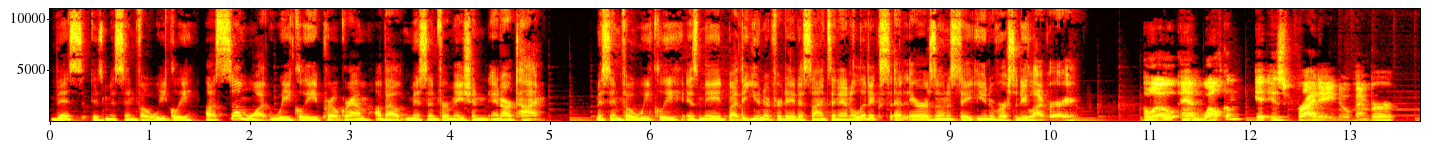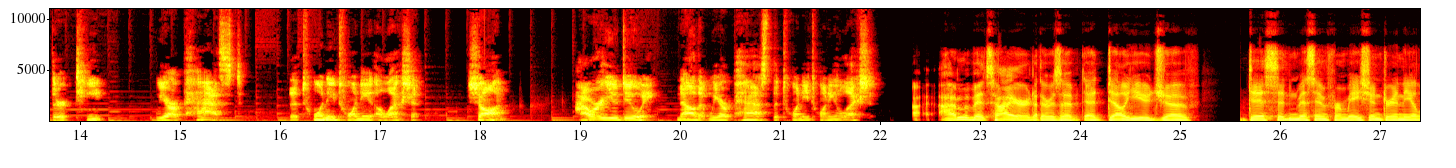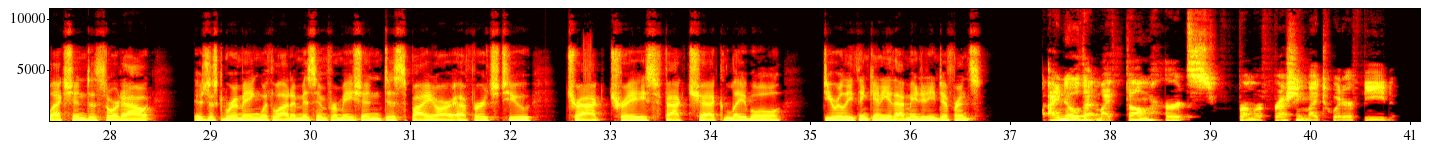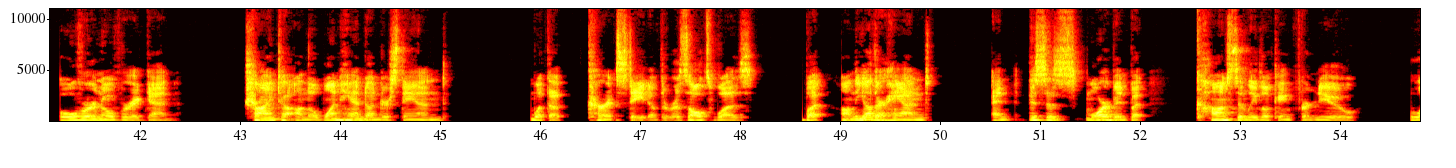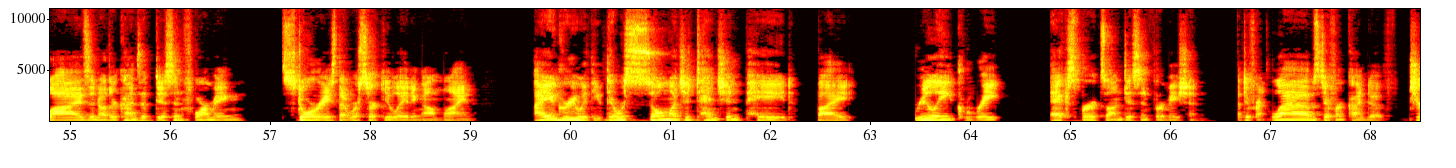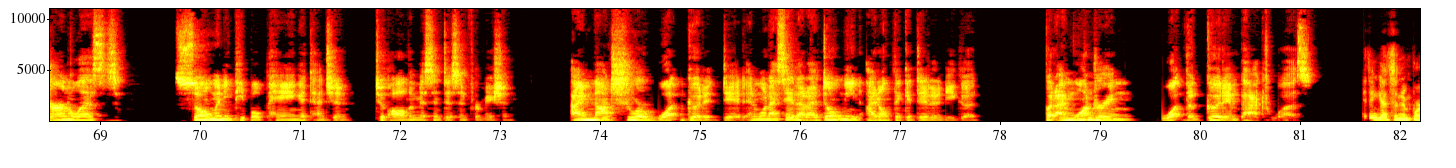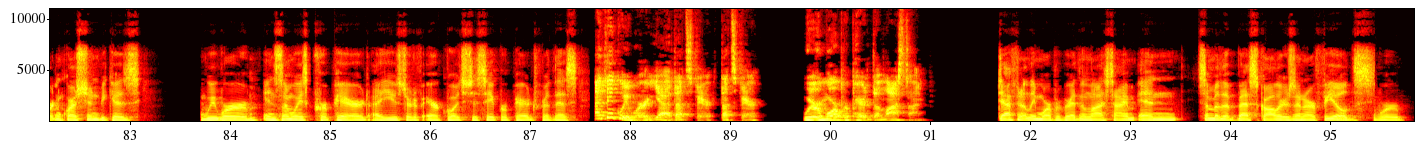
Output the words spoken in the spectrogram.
This is Misinfo Weekly, a somewhat weekly program about misinformation in our time. Misinfo Weekly is made by the Unit for Data Science and Analytics at Arizona State University Library. Hello and welcome. It is Friday, November 13th. We are past the 2020 election. Sean, how are you doing now that we are past the 2020 election? I'm a bit tired. There was a, a deluge of dis and misinformation during the election to sort out. It was just brimming with a lot of misinformation despite our efforts to track, trace, fact check, label. Do you really think any of that made any difference? I know that my thumb hurts from refreshing my Twitter feed over and over again, trying to, on the one hand, understand what the current state of the results was, but on the other hand, and this is morbid, but constantly looking for new lies and other kinds of disinforming stories that were circulating online. I agree with you. There was so much attention paid by really great experts on disinformation, different labs, different kind of journalists, so many people paying attention to all the mis and disinformation. I'm not sure what good it did. And when I say that, I don't mean I don't think it did any good, but I'm wondering what the good impact was. I think that's an important question because we were in some ways prepared. I use sort of air quotes to say prepared for this. I think we were. Yeah, that's fair. That's fair. We were more prepared than last time. Definitely more prepared than last time. And some of the best scholars in our fields were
